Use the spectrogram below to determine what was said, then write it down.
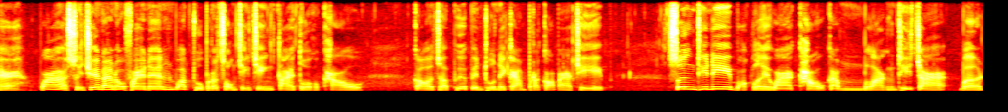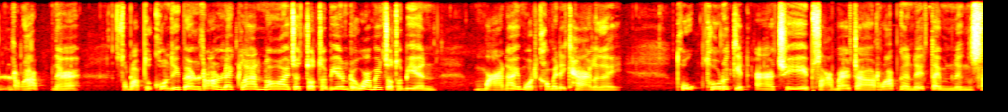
นะว่าสินเชื่อนาโนไฟแนนซ์วัตถุประสงค์จริง ๆ ตายตัวของเขา ก็จะเพื่อเป็นทุนในการประกอบอาชีพ ซึ่งที่นี่บอกเลยว่าเขากำลังที่จะเปิดรับนะสำหรับทุกคนที่เป็นร้านเล็กร้านน้อยจะจดทะเบียนหรือว่าไม่จดทะเบียนมาได้หมดเขาไม่ได้แคร์เลย ทุกธุรกิจอาชีพสามารถจะรับเงินได้เต็ม1 0 0 0 0แส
